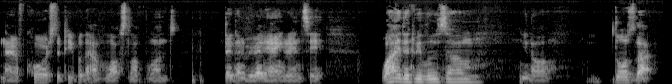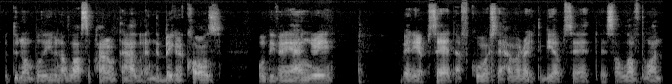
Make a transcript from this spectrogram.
Now, of course, the people that have lost loved ones, they're going to be very angry and say, why did we lose, um, you know, those that do not believe in Allah subhanahu wa ta'ala and the bigger cause will be very angry, very upset. Of course, they have a right to be upset. It's a loved one.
